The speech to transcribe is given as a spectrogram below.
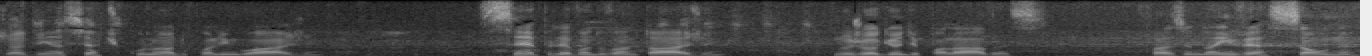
Já vinha se articulando com a linguagem, sempre levando vantagem no joguinho de palavras, fazendo a inversão, né?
